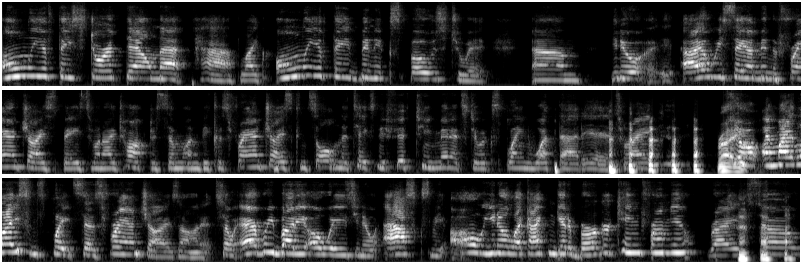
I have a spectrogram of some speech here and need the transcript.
only if they start down that path, like only if they've been exposed to it. Um, you know, I always say I'm in the franchise space when I talk to someone because franchise consultant, it takes me 15 minutes to explain what that is, right? right. So, and my license plate says franchise on it. So everybody always, you know, asks me, oh, you know, like I can get a Burger King from you, right? So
